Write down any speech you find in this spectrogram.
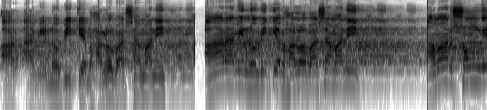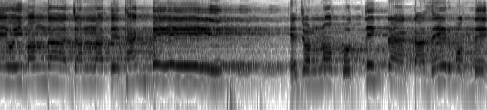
আর আমি নবীকে ভালোবাসা মানে আর আমি নবীকে ভালোবাসা মানে আমার সঙ্গে ওই বান্দা জান্নাতে থাকবে। এজন্য প্রত্যেকটা কাজের মধ্যে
